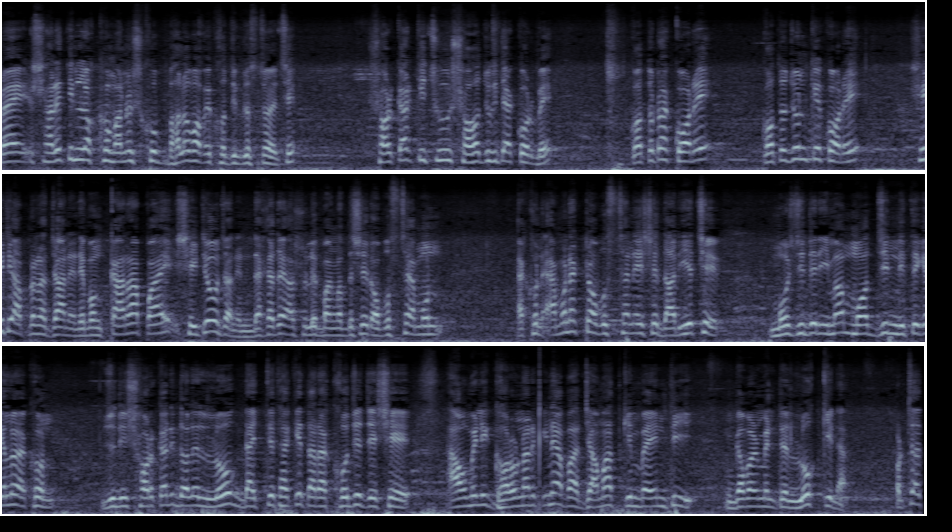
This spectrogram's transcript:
প্রায় সাড়ে তিন লক্ষ মানুষ খুব ভালোভাবে ক্ষতিগ্রস্ত হয়েছে। সরকার কিছু সহযোগিতা করবে। কতটা করে, কতজনকে করে, সেটি আপনারা জানেন এবং কারা পায় সেইটাও জানেন। দেখা যায় আসলে বাংলাদেশের অবস্থা এমন, এখন এমন একটা অবস্থানে এসে দাঁড়িয়েছে, মসজিদের ইমাম মসজিদ নিতে গেলেও এখন যদি সরকারি দলের লোক দায়িত্বে থাকে, তারা খোঁজে যে সে আওয়ামী লীগ ঘরনার কিনা বা জামাত কিংবা এনটি গভর্নমেন্টের লোক কিনা। অর্থাৎ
